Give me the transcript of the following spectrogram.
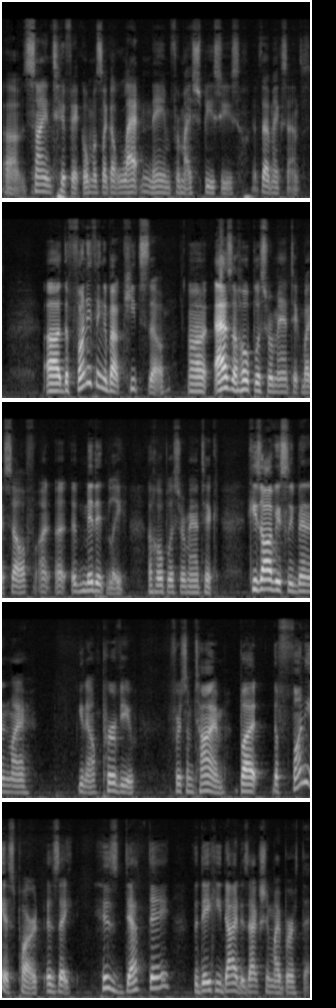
uh, scientific, almost like a Latin name for my species, if that makes sense. Uh, the funny thing about Keats, though, uh, as a hopeless romantic myself, uh, uh, admittedly a hopeless romantic, he's obviously been in my, you know, purview for some time. But the funniest part is that his death day, the day he died, is actually my birthday.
